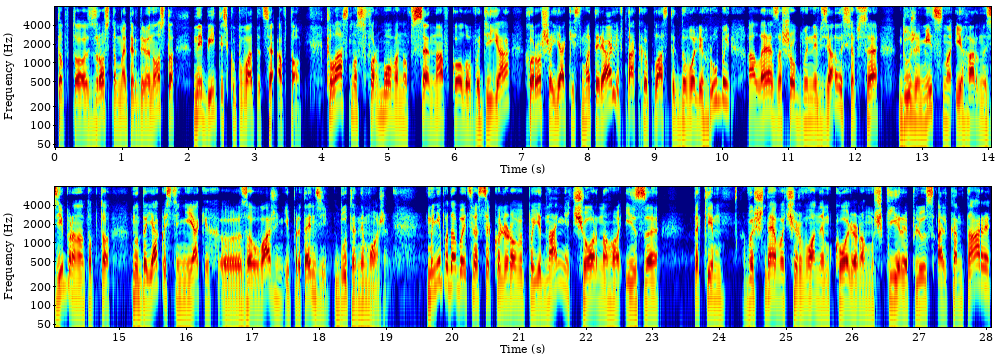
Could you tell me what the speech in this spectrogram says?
тобто з ростом 1,90 м, не бійтесь купувати це авто. Класно сформовано все навколо водія, хороша якість матеріалів. Так, пластик доволі грубий, але за що б ви не взялися, все дуже міцно і гарно зібрано. Тобто, ну до якості ніяких е, зауважень і претензій бути не може. Мені подобається це кольорове поєднання чорного із таким вишнево-червоним кольором шкіри, плюс алькантари,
